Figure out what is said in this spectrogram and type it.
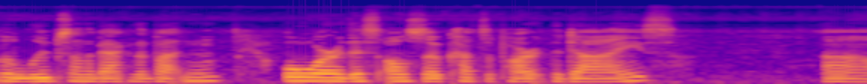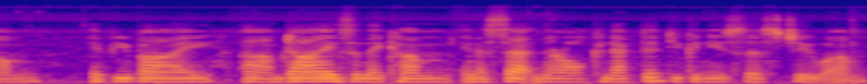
little loops on the back of the button or this also cuts apart the dies. Um, if you buy um, dies and they come in a set and they're all connected you can use this to um,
